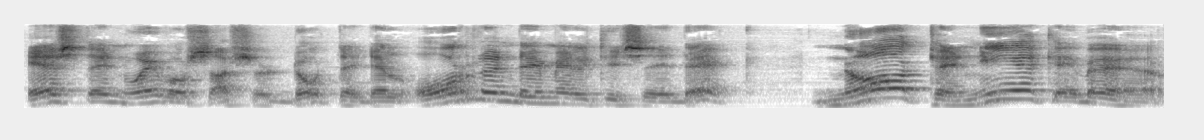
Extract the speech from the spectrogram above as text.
Este nuevo sacerdote del orden de Melquisedec no tenía que ver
